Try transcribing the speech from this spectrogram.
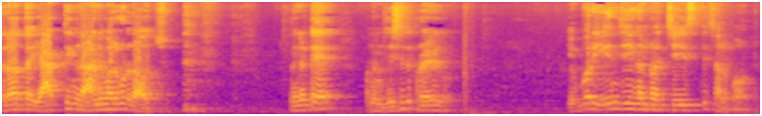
తర్వాత యాక్టింగ్ రాని వాళ్ళు కూడా రావచ్చు. ఎందుకంటే మనం చేసేది ప్రయోగం. ఎవరు ఏం చేయగలరో చేయిస్తే చాలా బాగుంటుంది.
